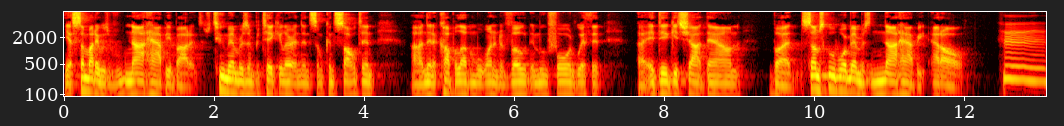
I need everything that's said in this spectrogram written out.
yeah, somebody was not happy about it. There's two members in particular, and then some consultant, uh, and then a couple of them wanted to vote and move forward with it. Uh, it did get shot down, but some school board members not happy at all. Hmm.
